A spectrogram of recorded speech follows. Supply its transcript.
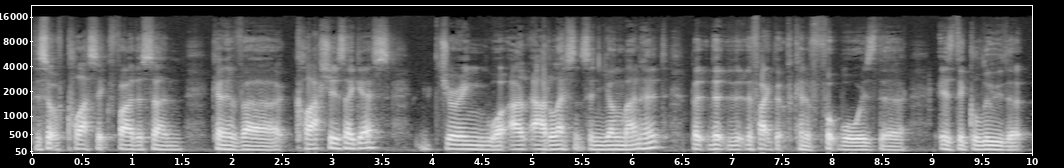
the sort of classic father-son kind of uh, clashes, I guess, during what adolescence and young manhood, but the, the, the fact that kind of football is the is the glue that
